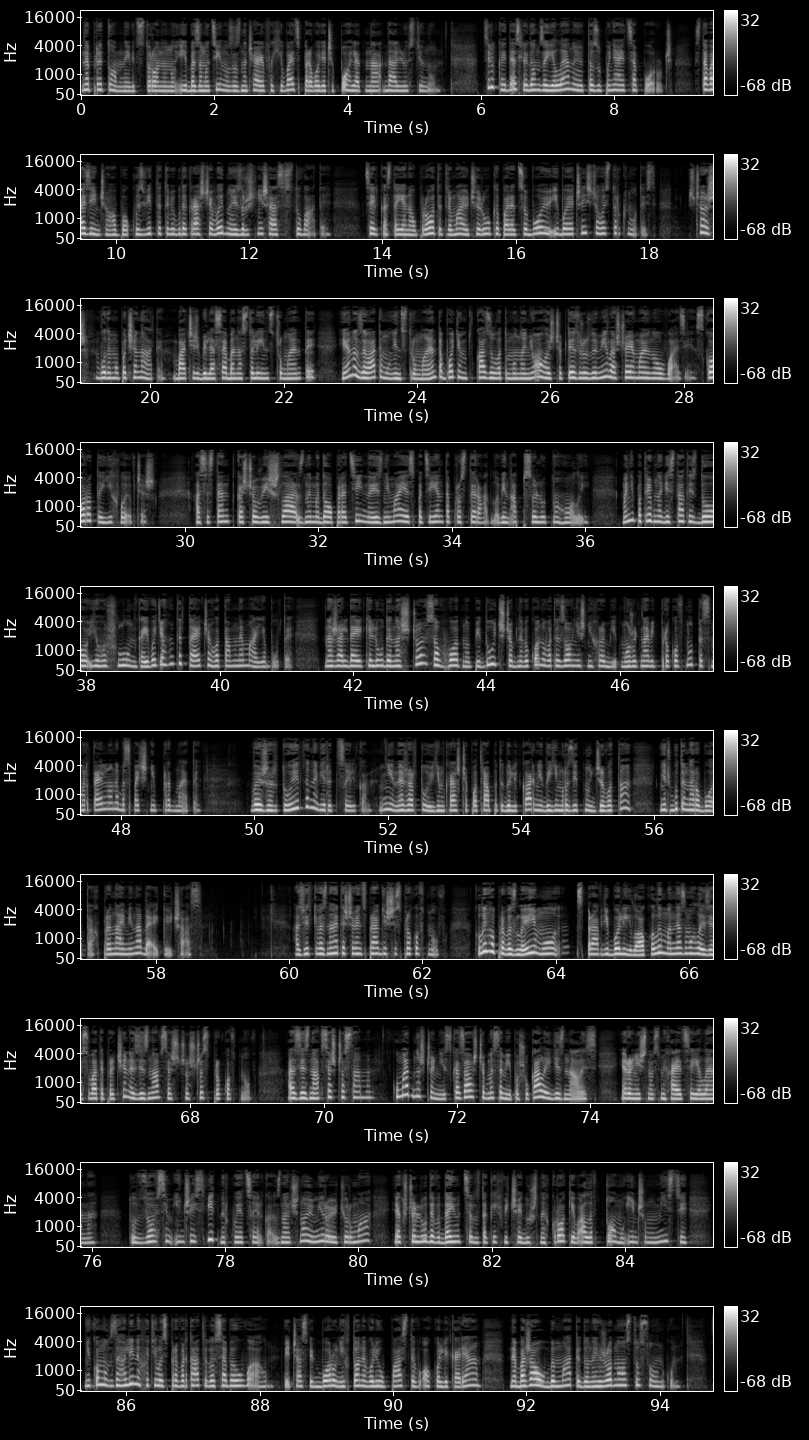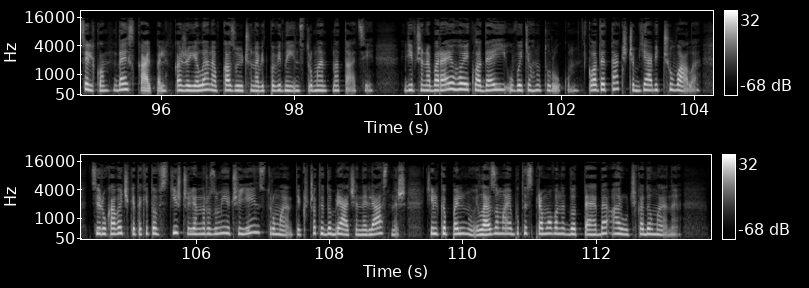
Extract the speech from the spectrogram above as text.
Непритомний, відсторонено і беземоційно зазначає фахівець, переводячи погляд на дальню стіну. Цілька йде слідом за Єленою та зупиняється поруч. Ставай з іншого боку, звідти тобі буде краще видно і зручніше асистувати. Цилька стає навпроти, тримаючи руки перед собою і боячись чогось торкнутись. Що ж, будемо починати. Бачиш біля себе на столі інструменти. Я називатиму інструмент, а потім вказуватиму на нього, щоб ти зрозуміла, що я маю на увазі. Скоро ти їх вивчиш. Асистентка, що увійшла з ними до операційної, знімає з пацієнта простирадло. Він абсолютно голий. Мені потрібно дістатись до його шлунка і витягнути те, чого там не має бути. На жаль, деякі люди на що завгодно підуть, щоб не виконувати зовнішніх робіт, можуть навіть проковтнути смертельно небезпечні предмети. Ви жартуєте, не вірить Цилька? Ні, не жартую. Їм краще потрапити до лікарні, де їм розітнуть живота, ніж бути на роботах, принаймні на деякий час. А звідки ви знаєте, що він справді щось проковтнув? Коли його привезли, йому справді боліло, а коли ми не змогли з'ясувати причини, зізнався, що щось проковтнув. А зізнався, що саме? Кумедно, що ні. Сказав, щоб ми самі пошукали і дізнались, іронічно всміхається Єлена. Тут зовсім інший світ, міркує цилька, значною мірою тюрма, якщо люди вдаються до таких відчайдушних кроків, але в тому іншому місці нікому взагалі не хотілося привертати до себе увагу. Під час відбору ніхто не волів пасти в око лікарям, не бажав би мати до них жодного стосунку. Цилько, дай скальпель, каже Єлена, вказуючи на відповідний інструмент натації. Дівчина бере його і кладе їй у витягнуту руку. Кладе так, щоб я відчувала. Ці рукавички такі товсті, що я не розумію, чи є інструмент. Якщо ти добряче не ляснеш, тільки пильнуй. Лезо має бути спрямоване до тебе, а ручка до мене.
